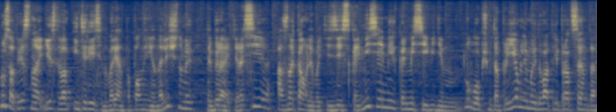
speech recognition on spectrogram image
Ну, соответственно, если вам интересен вариант пополнения наличными, выбираете Россия, ознакомливайтесь здесь с комиссиями. Комиссии видим, ну, в общем-то, приемлемые 2-3%.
